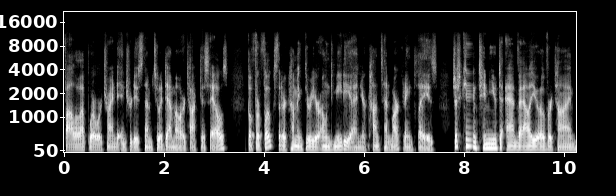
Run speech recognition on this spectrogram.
follow up where we're trying to introduce them to a demo or talk to sales. But for folks that are coming through your owned media and your content marketing plays, just continue to add value over time.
